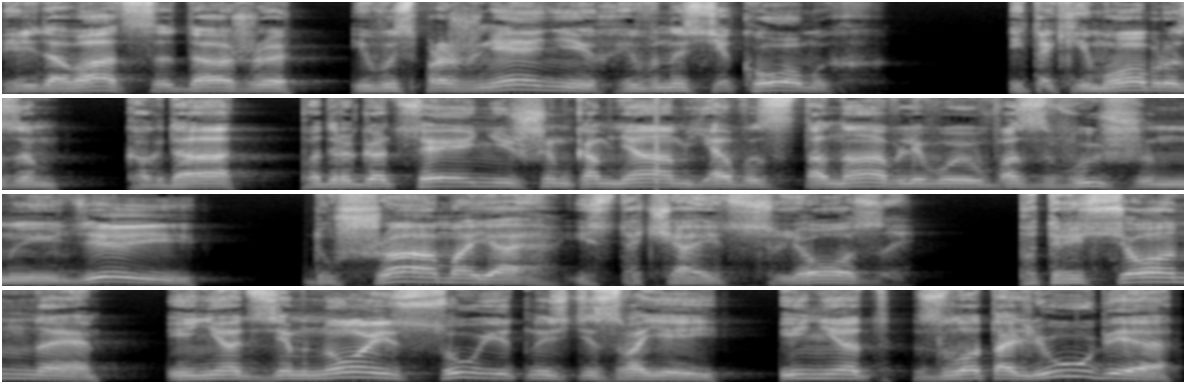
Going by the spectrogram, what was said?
передаваться даже и в испражнениях, и в насекомых. И таким образом, когда по драгоценнейшим камням я восстанавливаю возвышенные идеи, душа моя источает слезы, потрясенная и не от земной суетности своей, и не от злотолюбия,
